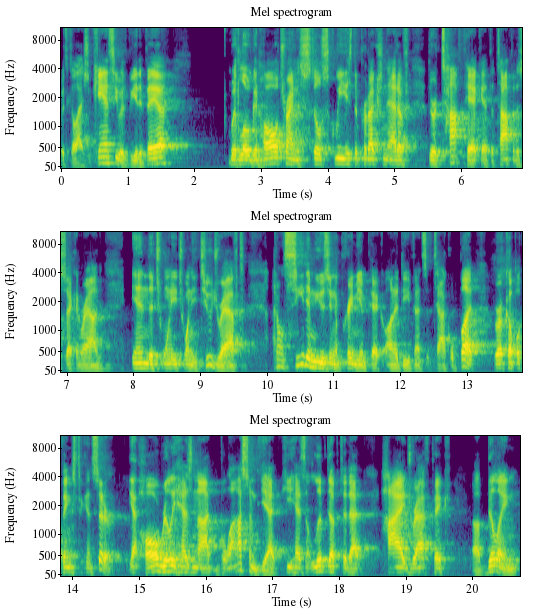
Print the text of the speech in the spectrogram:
with Calijah Kancey, with Vita Vea, with Logan Hall, trying to still squeeze the production out of their top pick at the top of the second round in the 2022 draft. I don't see them using a premium pick on a defensive tackle, but there are a couple things to consider. Yeah. Hall really has not blossomed yet. He hasn't lived up to that high draft pick uh, billing.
